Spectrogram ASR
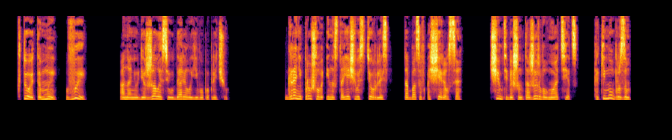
«Кто это мы? Вы!» Она не удержалась и ударила его по плечу. Грани прошлого и настоящего стерлись. Табасов ощерился. Чем тебя шантажировал мой отец? Каким образом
